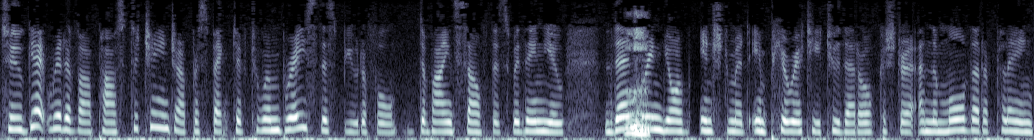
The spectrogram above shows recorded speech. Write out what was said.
to get rid of our past, to change our perspective, to embrace this beautiful divine self that's within you, then mm. bring your instrument in purity to that orchestra, and the more that are playing,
